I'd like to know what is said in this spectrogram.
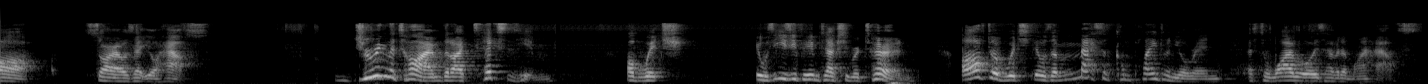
"Ah, sorry, I was at your house." During the time that I texted him, of which it was easy for him to actually return, after of which there was a massive complaint on your end as to why we always have it at my house.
